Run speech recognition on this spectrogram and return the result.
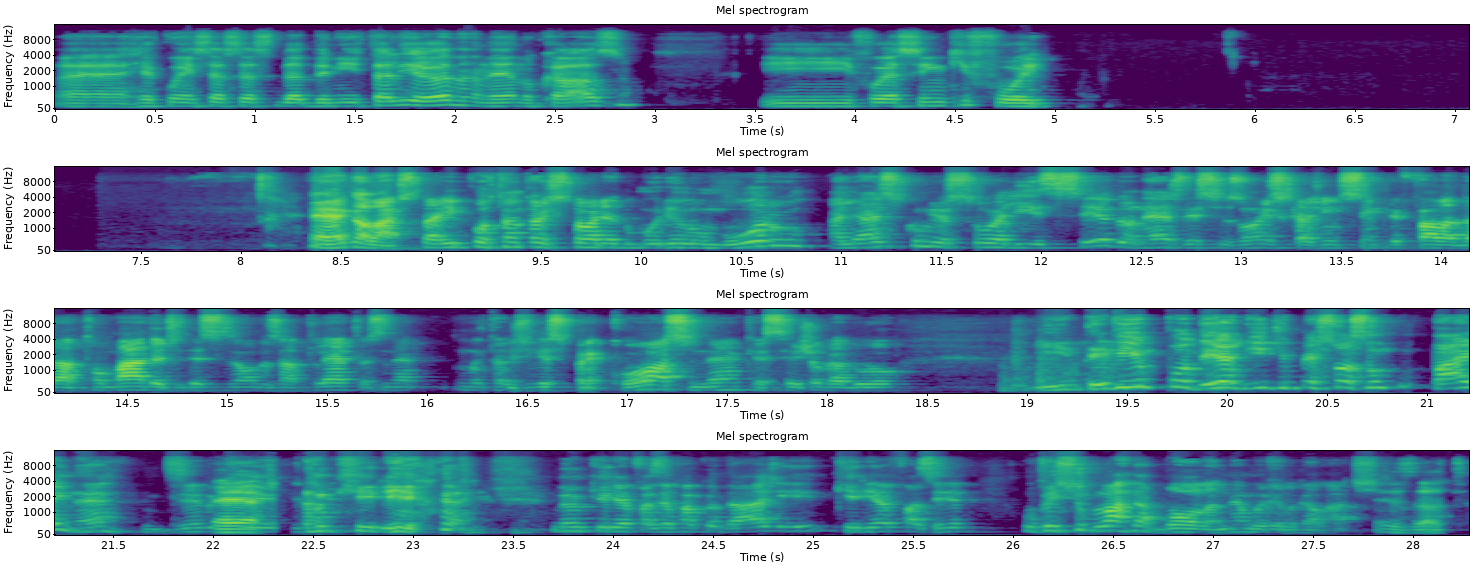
é, reconhecer essa cidadania italiana, né? No caso. E foi assim que foi. É, Galate, está aí, portanto, a história do Murilo Moro. Aliás, começou ali cedo, né? As decisões que a gente sempre fala da tomada de decisão dos atletas, né? Muitas vezes precoce, né? Quer ser jogador. E teve o poder ali de persuasão com o pai, né? Dizendo é. que não queria, não queria fazer faculdade e queria fazer o vestibular da bola, né, Murilo Galati? Exato.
